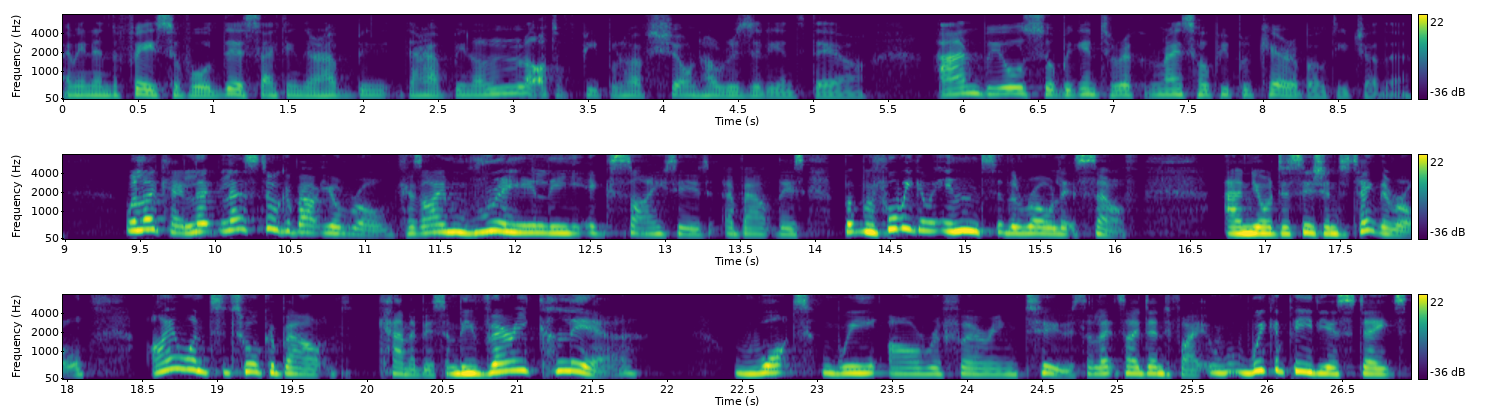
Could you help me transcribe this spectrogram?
I mean, in the face of all this, I think there have been there have been a lot of people who have shown how resilient they are, and we also begin to recognize how people care about each other. Well, okay, look, let's talk about your role because I'm really excited about this. But before we go into the role itself and your decision to take the role, I want to talk about cannabis and be very clear what we are referring to. So let's identify. Wikipedia states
